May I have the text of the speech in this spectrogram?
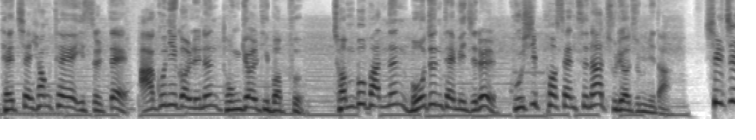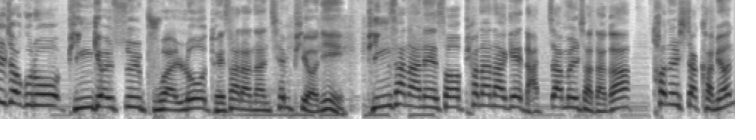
대체 형태에 있을 때 아군이 걸리는 동결 디버프 전부 받는 모든 데미지를 90%나 줄여줍니다. 실질적으로 빙결술 부활로 되살아난 챔피언이 빙산 안에서 편안하게 낮잠을 자다가 턴을 시작하면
